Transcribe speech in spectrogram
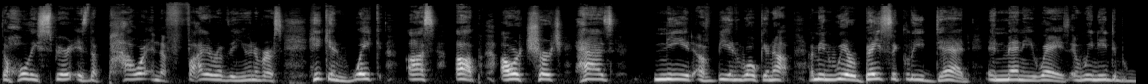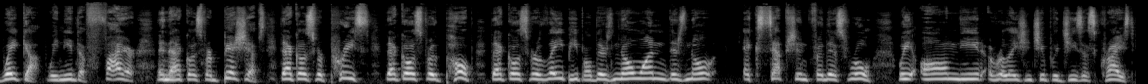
The Holy Spirit is the power and the fire of the universe. He can wake us up. Our church has need of being woken up. I mean, we are basically dead in many ways and we need to wake up. We need the fire. And that goes for bishops. That goes for priests. That goes for the Pope. That goes for lay people. There's no one, there's no exception for this rule. We all need a relationship with Jesus Christ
